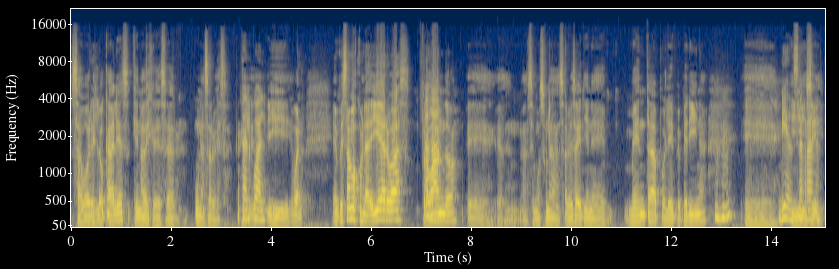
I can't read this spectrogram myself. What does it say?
sabores locales que no deje de ser una cerveza. Tal Eh, cual. Y bueno, empezamos con la de hierbas, probando. eh, hacemos una cerveza que tiene menta, polé y peperina. Ujú. Eh, Bien, y, serrana. sí.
